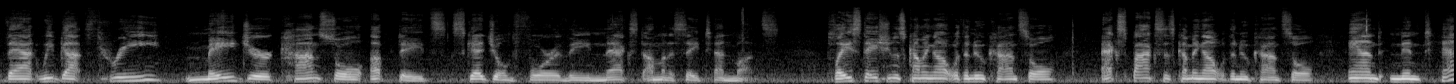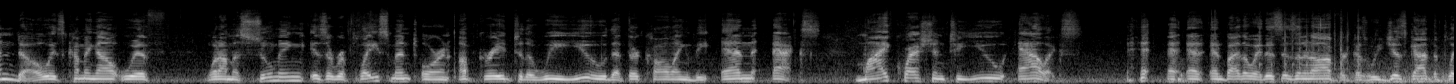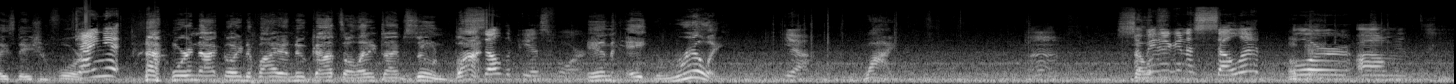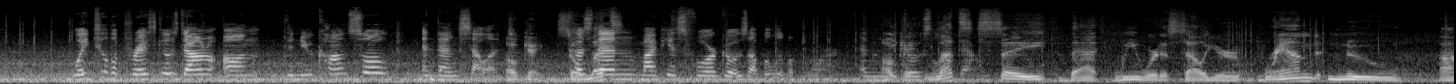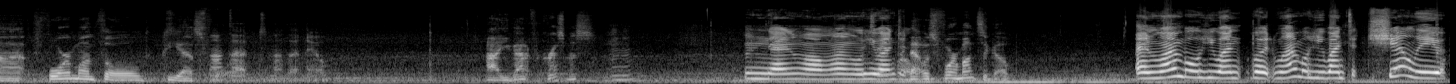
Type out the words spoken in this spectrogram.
that we've got three major console updates scheduled for the next, I'm gonna say, ten months? PlayStation is coming out with a new console. Xbox is coming out with a new console, and Nintendo is coming out with what I'm assuming is a replacement or an upgrade to the Wii U that they're calling the NX. My question to you, Alex, and, and, and by the way, this isn't an offer because we just got the PlayStation 4. Dang it! We're not going to buy a new console anytime soon, but Sell the PS4. in a really, Yeah. why? Uh. Sell I'm it. either gonna sell it or um, wait till the price goes down on the new console and then sell it. Okay, so Because then my PS4 goes up a little more, and it Okay, goes let's down. say that we were to sell your brand new uh, four month old PS4. It's not that. It's not that new. Uh, you got it for Christmas. And then, well, remember he went to, That was four months ago. and remember he went, but remember he went to Chile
